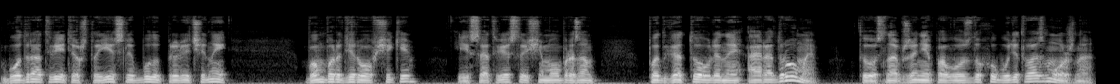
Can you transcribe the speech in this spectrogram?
бодро ответил, что если будут привлечены бомбардировщики и соответствующим образом подготовлены аэродромы, то снабжение по воздуху будет возможно.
